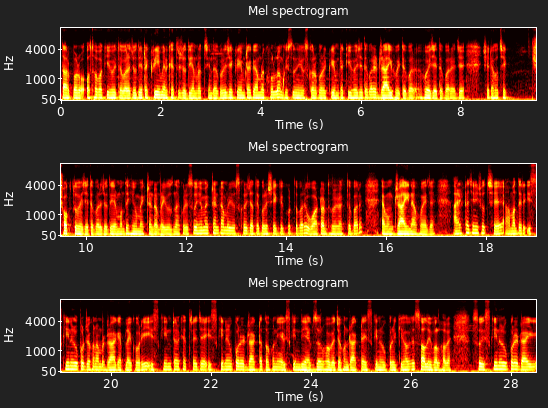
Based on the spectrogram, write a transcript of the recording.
তারপর অথবা কী হইতে পারে? যদি এটা ক্রিমের ক্ষেত্রে যদি আমরা চিন্তা করি যে ক্রিমটাকে আমরা খুললাম, কিছুদিন ইউজ করার পরে ক্রিমটা কী হয়ে যেতে পারে? ড্রাই হইতে পারে, হয়ে যেতে পারে। যে সেটা হচ্ছে শক্ত হয়ে যেতে পারে যদি এর মধ্যে হিউমেকট্যান্ট আমরা ইউজ না করি। সো হিউমেকট্যান্ট আমরা ইউজ করি যাতে করে সে কী করতে পারে? ওয়াটার ধরে রাখতে পারে এবং ড্রাই না হয়ে যায়। আরেকটা জিনিস হচ্ছে, আমাদের স্কিনের উপর যখন আমরা ড্রাগ অ্যাপ্লাই করি স্কিনটার ক্ষেত্রে যে স্কিনের উপরে ড্রাগটা তখনই স্কিন দিয়ে অ্যাবজর্ব হবে। যখন ড্রাগটা স্কিনের উপরে কী হবে? সলিবল হবে। সো স্কিনের উপরে ড্রাই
